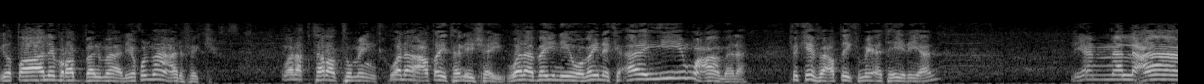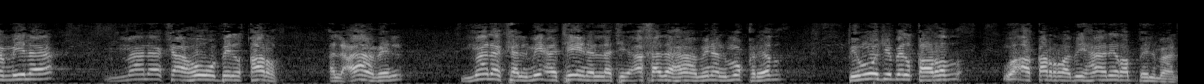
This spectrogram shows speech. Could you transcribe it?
يطالب رب المال. يقول ما أعرفك ولا اقترضت منك ولا أعطيتني شيء ولا بيني وبينك أي معاملة. فكيف أعطيك مئتي ريال؟ لأن العامل ملكه بالقرض. العامل ملك المئتين التي أخذها من المقرض بموجب القرض وأقر بها لرب المال.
